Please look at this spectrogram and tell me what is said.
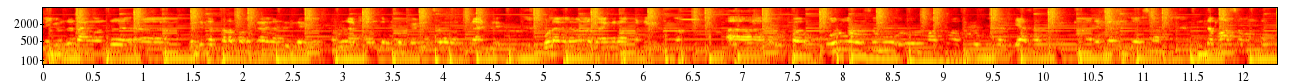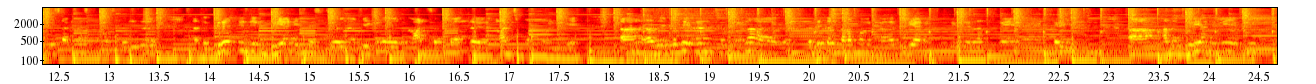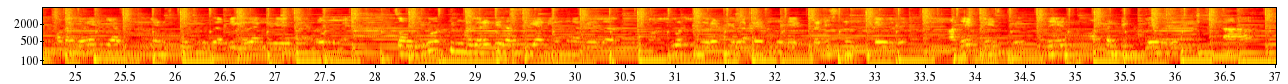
இன்னைக்கு வந்து நாங்கள் வந்து திண்டுக்கல் தலைப்பக்கம் எல்லாத்துக்கும் தெரியும். தமிழ்நாட்டில் வந்து ரொம்ப ஃபேமஸான ஒரு பிராண்டு உலக லெவலில் பயங்கரமாக பண்ணிக்கிட்டு இருக்கோம். இப்போ ஒரு ஒரு வருஷமும் ஒரு ஒரு மாதமும் புது புதுசாக வித்தியாசம் ரெண்டு ரெண்டு வருஷம். இந்த மாதம் வந்து புதுசாக கஸ்டமர்ஸ் வந்து அது கிரேட் இந்தியன் பிரியாணி ஃபெஸ்டிவல் அப்படிங்கிற ஒரு கான்செப்ட் வந்து லான்ச் பண்ணுறோம் இன்னைக்கு அது பற்றி என்னன்னு சொன்னீங்கன்னா திண்டுக்கல் தலைப்பக்கத்துக்காக பிரியாணி அப்படிங்கிறது எல்லாத்துக்குமே தெரியும். அந்த பிரியாணிலேயே எப்படி பல வெரைட்டி ஆஃப் பிரியாணி கொடுக்குறது அப்படிங்கிறத எங்களுடைய நோக்கமே ஸோ இருபத்தி மூணு வெரைட்டி தான் பிரியாணி வந்து நாங்கள் இதில் இருபத்தி மூணு வெரைட்டி எல்லாமே நம்மளுடைய ட்ரெடிஷ்னல் ஃப்ளேவர் அதே டேஸ்ட்டு அதே ஆத்தன்டிக் ஃப்ளேவர்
